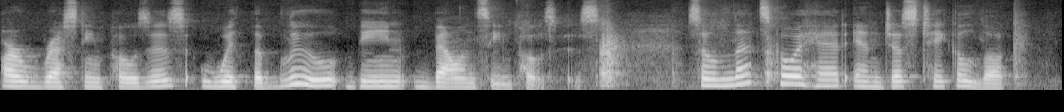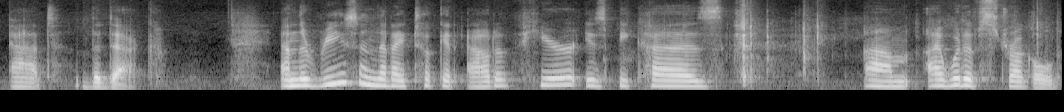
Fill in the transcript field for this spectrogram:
are resting poses, with the blue being balancing poses. So let's go ahead and just take a look at the deck. And the reason that I took it out of here is because um, I would have struggled.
